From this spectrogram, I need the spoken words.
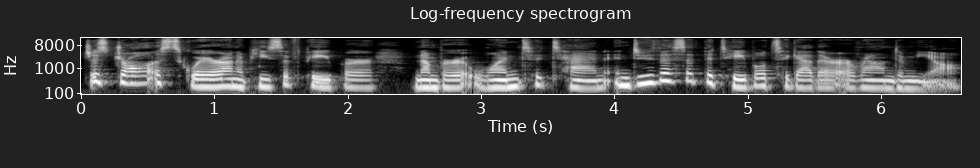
Just draw a square on a piece of paper, number it 1 to 10, and do this at the table together around a meal.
